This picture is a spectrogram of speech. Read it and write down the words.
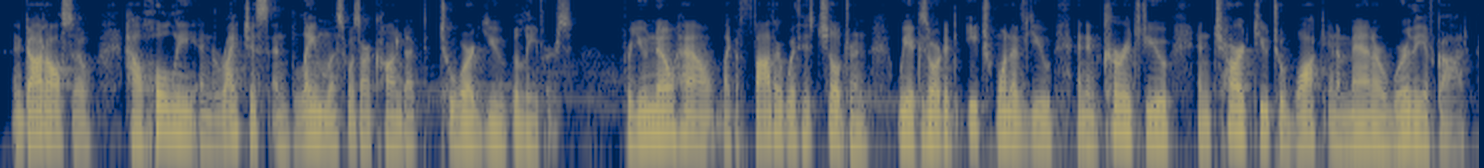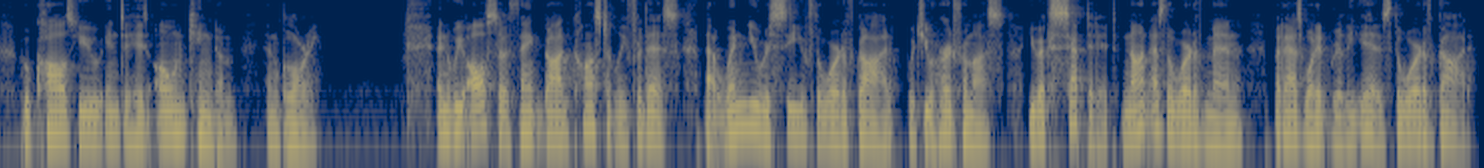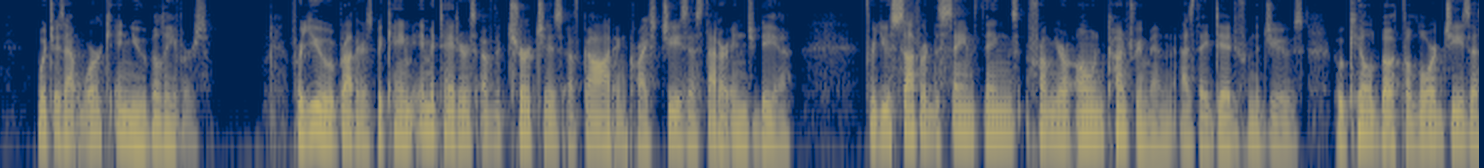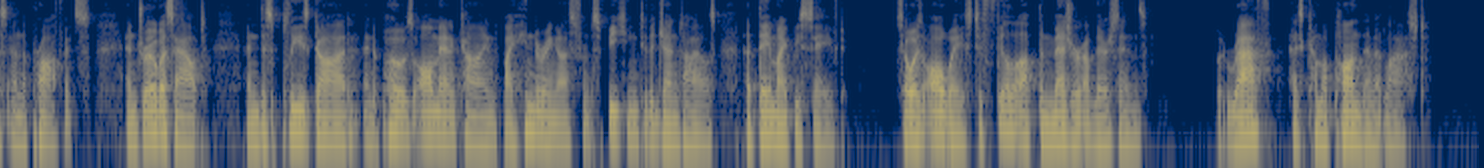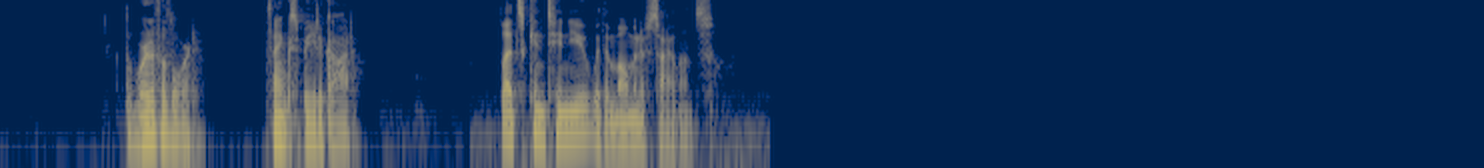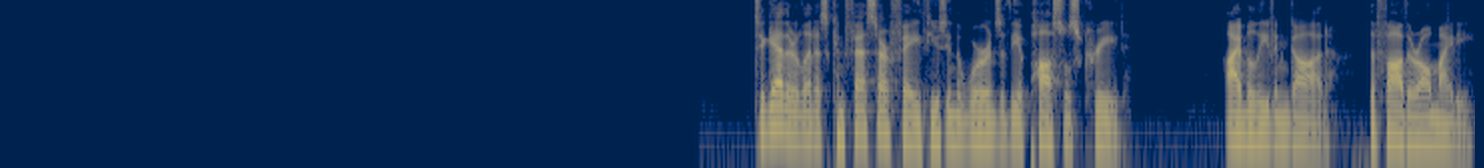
and God also, how holy and righteous and blameless was our conduct toward you believers. For you know how, like a father with his children, we exhorted each one of you and encouraged you and charged you to walk in a manner worthy of God, who calls you into his own kingdom and glory. And we also thank God constantly for this, that when you received the word of God, which you heard from us, you accepted it not as the word of men, but as what it really is, the word of God which is at work in you believers. For you, brothers, became imitators of the churches of God in Christ Jesus that are in Judea. For you suffered the same things from your own countrymen as they did from the Jews, who killed both the Lord Jesus and the prophets, and drove us out, and displease God, and oppose all mankind by hindering us from speaking to the Gentiles, that they might be saved, so as always to fill up the measure of their sins. But wrath has come upon them at last. The word of the Lord. Thanks be to God. Let's continue with a moment of silence. Together, let us confess our faith using the words of the Apostles' Creed. I believe in God, the Father Almighty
